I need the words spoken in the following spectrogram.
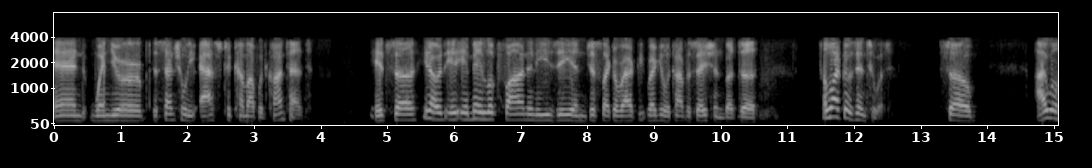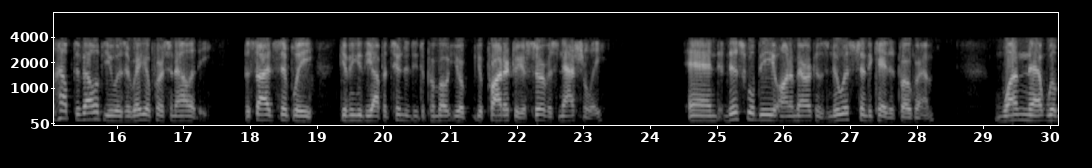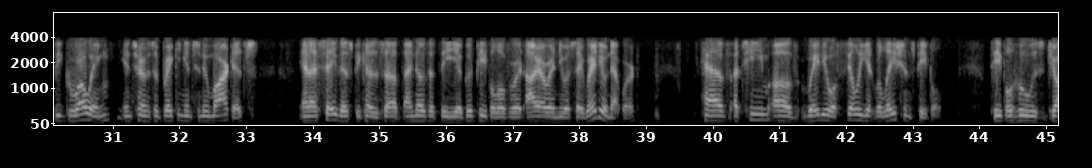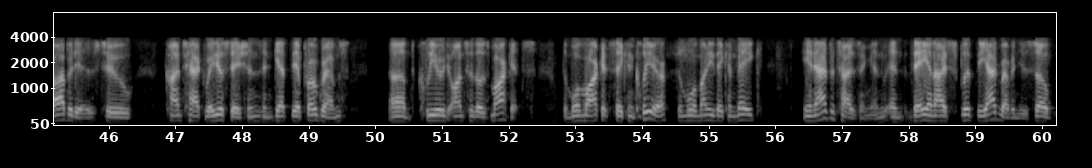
and when you're essentially asked to come up with content, it's uh you know it, it may look fun and easy and just like a reg- regular conversation, but uh, a lot goes into it. So I will help develop you as a radio personality, besides simply giving you the opportunity to promote your, your product or your service nationally. And this will be on America's newest syndicated program, one that will be growing in terms of breaking into new markets. And I say this because uh, I know that the uh, good people over at IRN USA Radio Network have a team of radio affiliate relations people, people whose job it is to contact radio stations and get their programs uh, cleared onto those markets. The more markets they can clear, the more money they can make in advertising, and, and they and I split the ad revenue. So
